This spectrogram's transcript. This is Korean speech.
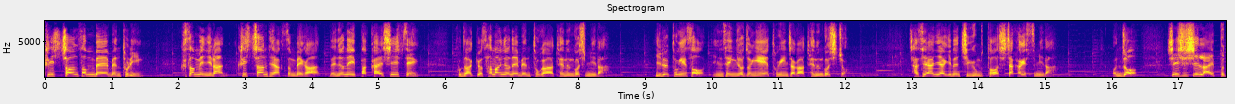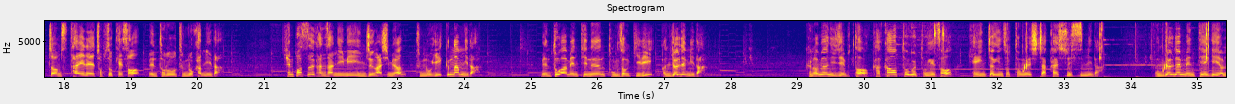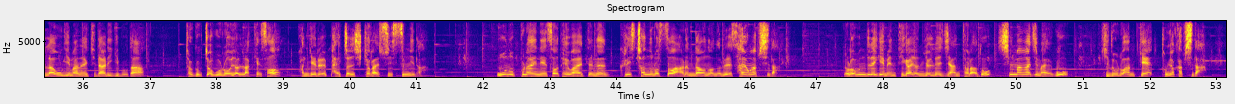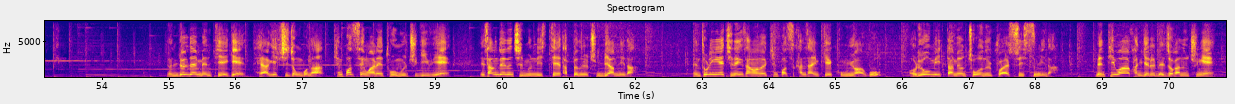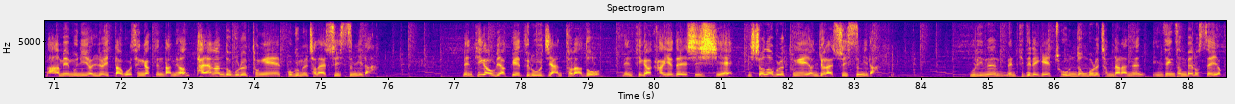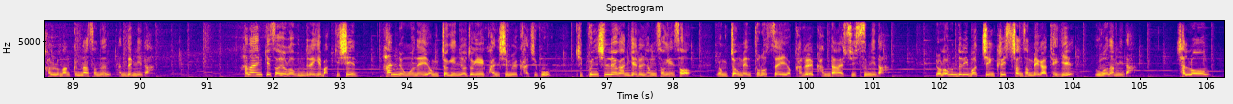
크리스천 선배 멘토링 크선맨이란 크리스천 대학 선배가 내년에 입학할 신입생 고등학교 3학년의 멘토가 되는 것입니다. 이를 통해서 인생 여정의 동행자가 되는 것이죠. 자세한 이야기는 지금부터 시작하겠습니다. 먼저 ccclife.style에 접속해서 멘토로 등록합니다. 캠퍼스 간사님이 인증하시면 등록이 끝납니다. 멘토와 멘티는 동성끼리 연결됩니다. 그러면 이제부터 카카오톡을 통해서 개인적인 소통을 시작할 수 있습니다. 연결된 멘티에게 연락 오기만을 기다리기보다 적극적으로 연락해서 관계를 발전시켜 갈 수 있습니다. 온 오프라인에서 대화할 때는 크리스천으로서 아름다운 언어를 사용합시다. 여러분들에게 멘티가 연결되지 않더라도 실망하지 말고 기도로 함께 동역합시다. 연결된 멘티에게 대학 입시 정보나 캠퍼스 생활에 도움을 주기 위해 예상되는 질문 리스트의 답변을 준비합니다. 멘토링의 진행 상황을 캠퍼스 간사님께 공유하고 어려움이 있다면 조언을 구할 수 있습니다. 멘티와 관계를 맺어가는 중에 마음의 문이 열려 있다고 생각된다면 다양한 도구를 통해 복음을 전할 수 있습니다. 멘티가 우리 학교에 들어오지 않더라도 멘티가 가게 될 CCC의 미션허브를 통해 연결할 수 있습니다. 우리는 멘티들에게 좋은 정보를 전달하는 인생 선배로서의 역할로만 끝나서는 안 됩니다. 하나님께서 여러분들에게 맡기신 한 영혼의 영적인 여정에 관심을 가지고 깊은 신뢰관계를 형성해서 영적 멘토로서의 역할을 감당할 수 있습니다. 여러분들이 멋진 크리스천 선배가 되길 응원합니다. 샬롬!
